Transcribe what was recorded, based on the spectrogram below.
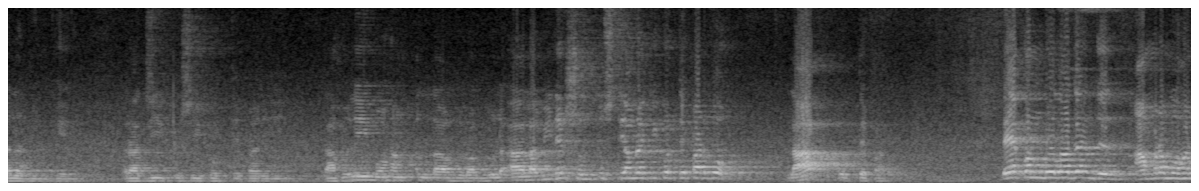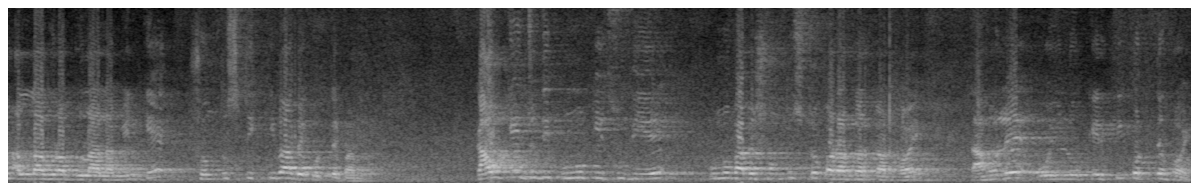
আলমিনকে রাজি খুশি করতে পারি, তাহলেই মহান আল্লাহ রব্বুল আলমিনের সন্তুষ্টি আমরা কি করতে পারব? লাভ করতে পারব তো এখন বলা যায় যে আমরা মহান আল্লাহ রব্বুল আলমিনকে সন্তুষ্টি কীভাবে করতে পারব? কাউকে যদি কোনো কিছু দিয়ে কোনোভাবে সন্তুষ্ট করার দরকার হয়, তাহলে ওই লোকের কি করতে হয়?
